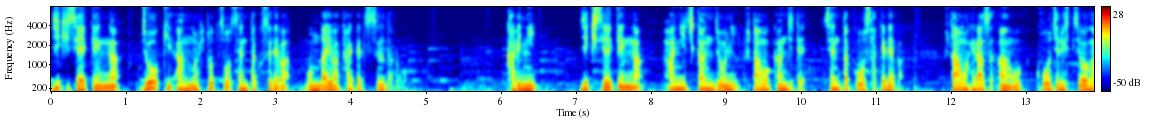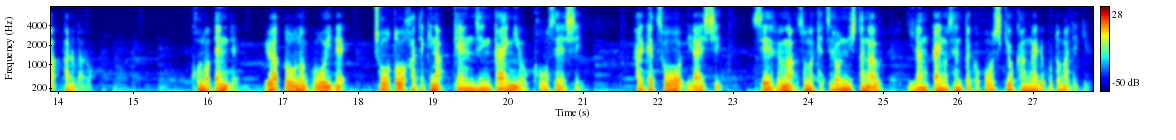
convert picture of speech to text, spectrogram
次期政権が上記案の一つを選択すれば問題は解決するだろう。仮に次期政権が反日感情に負担を感じて選択を避ければ負担を減らす案を講じる必要があるだろう。この点で与野党の合意で超党派的な県人会議を構成し、解決法を依頼し、政府がその結論に従う2段階の選択方式を考えることができる。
